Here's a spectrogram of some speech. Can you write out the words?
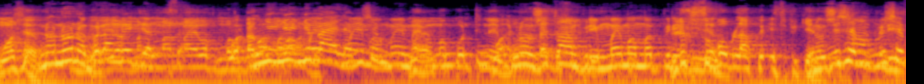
Mon cher. non non non balaa ngay jël ñu- ñu- bàyyi la, may monsieur- ma may ma continuer. non je t'en prie may ma ma luxe préciser. Boobu laa ko expliqué non je t'en prie monsieur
